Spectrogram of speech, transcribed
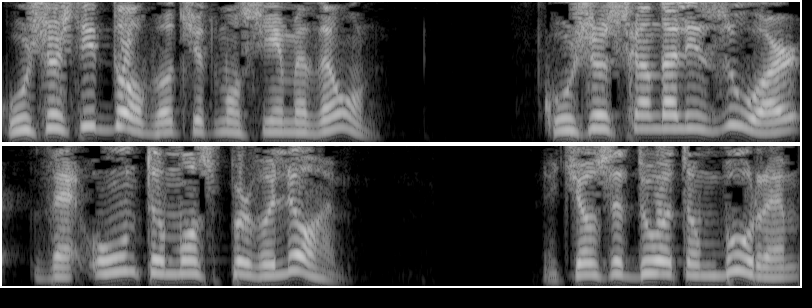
Kush është i dobët që të mos jem edhe unë? Kush është skandalizuar dhe unë të mos përvëlohem? Në qoftë se duhet të mburrem,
